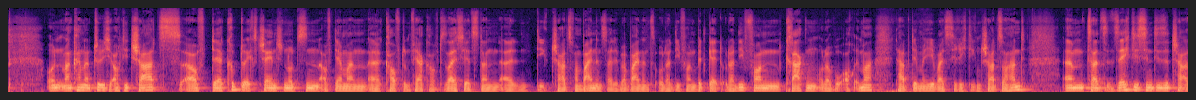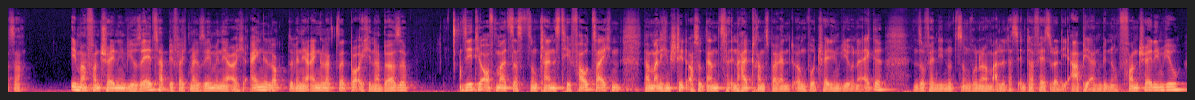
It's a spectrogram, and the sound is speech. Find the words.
und man kann natürlich auch die Charts auf der Crypto-Exchange nutzen, auf der man äh, kauft und verkauft. Sei es jetzt dann äh, die Charts von Binance-Seite bei Binance oder die von Bitgate oder die von Kraken oder wo auch immer. Da habt ihr immer jeweils die richtigen Charts zur Hand. Ähm, tatsächlich sind diese Charts auch immer von TradingView selbst. Habt ihr vielleicht mal gesehen, wenn ihr euch eingeloggt, wenn ihr eingeloggt seid bei euch in der Börse seht ihr oftmals das so ein kleines TV-Zeichen. Bei manchen steht auch so ganz in halbtransparent irgendwo TradingView in der Ecke. Insofern die nutzen im Grunde genommen alle das Interface oder die API-Anbindung von TradingView.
